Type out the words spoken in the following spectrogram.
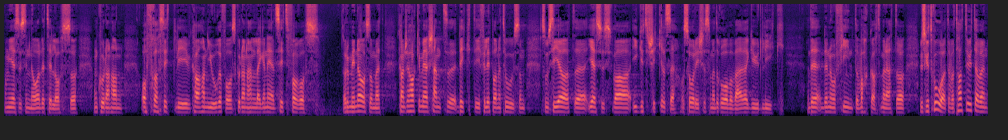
om Jesus' nåde til oss, og om hvordan han ofra sitt liv, hva han gjorde for oss, hvordan han legger ned sitt for oss. Og Det minner oss om et kanskje hakket mer kjent eh, dikt i Filippane 2 som, som, sier at uh, Jesus var i Guds skikkelse og så det ikke som et rov å være Gud lik. Det, det, er noe fint og vakkert med dette. og Du skulle tro at det var tatt ut av en,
